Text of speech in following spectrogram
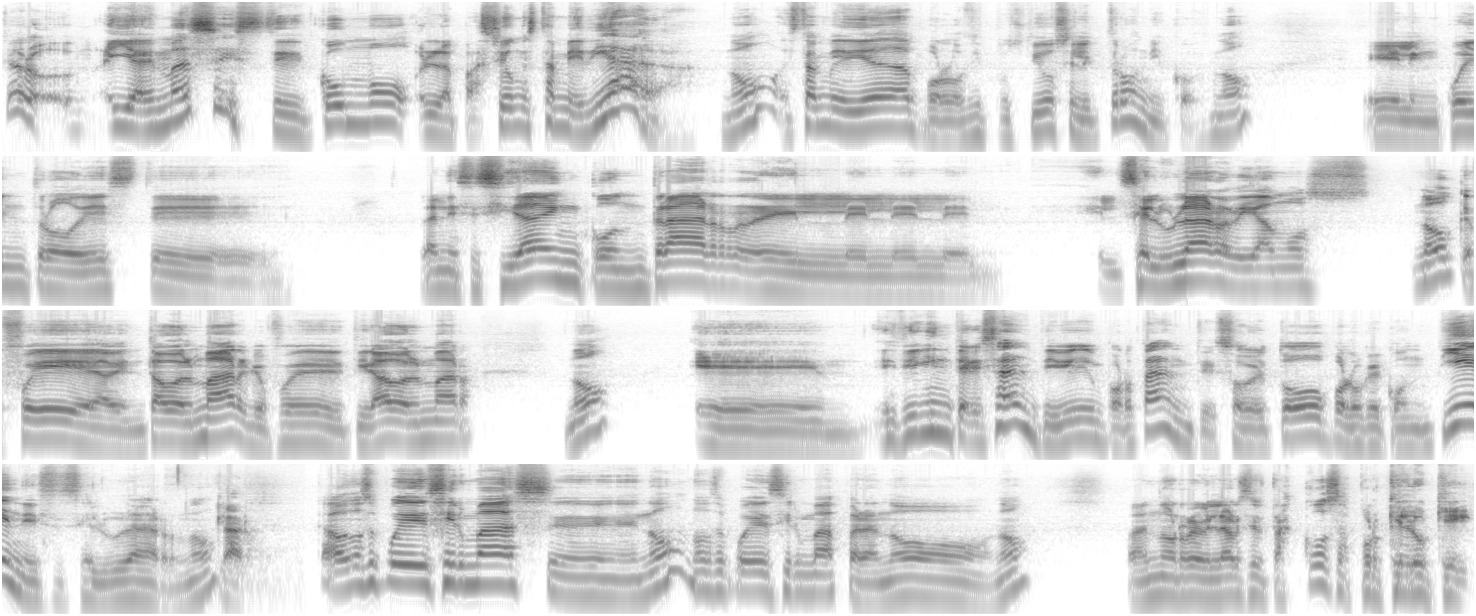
Claro, y además, este, cómo la pasión está mediada, ¿no? Está mediada por los dispositivos electrónicos, ¿no? El encuentro de este, la necesidad de encontrar el, celular, digamos, ¿no? Que fue aventado al mar, que fue tirado al mar, ¿no? Eh, es bien interesante y bien importante, sobre todo por lo que contiene ese celular, ¿no? Claro. Claro, no se puede decir más, eh, ¿no? No se puede decir más para no, ¿no? Para no revelar ciertas cosas, porque lo que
